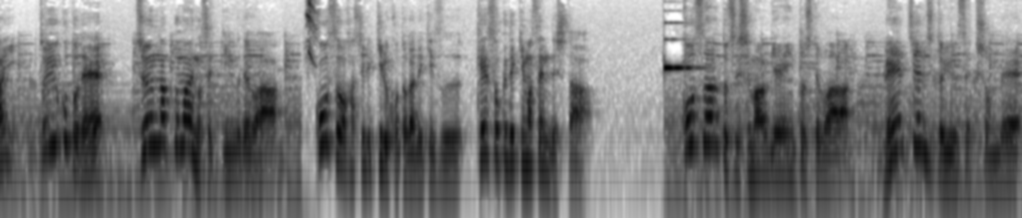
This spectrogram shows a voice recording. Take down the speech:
はい、ということで、チューンナップ前のセッティングでは、コースを走り切ることができず、計測できませんでした。コースアウトしてしまう原因としては、レーンチェンジというセクションで、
